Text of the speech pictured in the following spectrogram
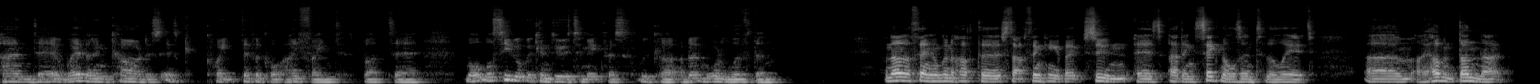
and uh, weathering card is, is quite difficult I find but uh, we'll, we'll see what we can do to make this look a, a bit more lived in. Another thing I'm going to have to start thinking about soon is adding signals into the layout. Um, I haven't done that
